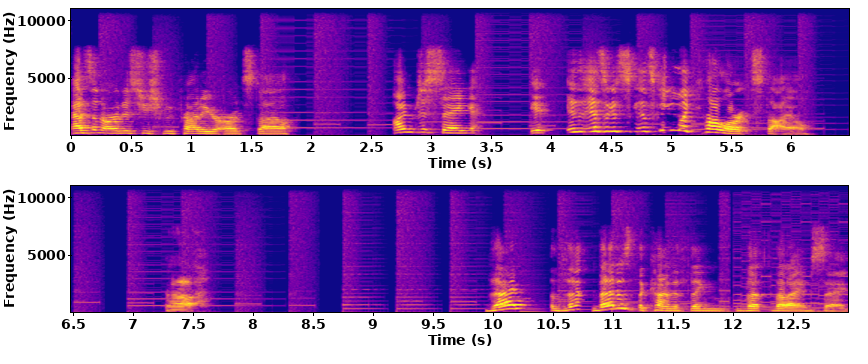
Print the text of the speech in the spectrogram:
as an artist, you should be proud of your art style. I'm just saying, it, it it's, it's it's kind of like Cal art style. Ah, That that that is the kind of thing that that I am saying.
